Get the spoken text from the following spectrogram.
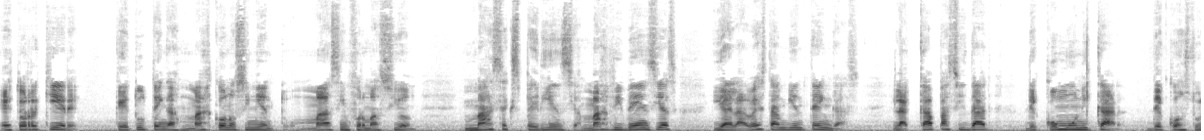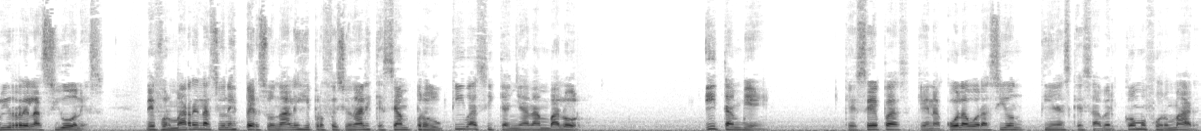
Esto requiere que tú tengas más conocimiento, más información, más experiencias, más vivencias y a la vez también tengas la capacidad de comunicar, de construir relaciones, de formar relaciones personales y profesionales que sean productivas y que añadan valor. Y también que sepas que en la colaboración tienes que saber cómo formar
